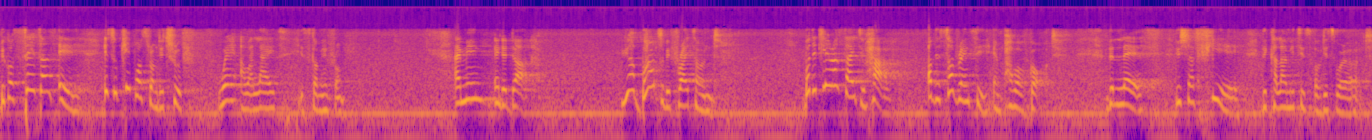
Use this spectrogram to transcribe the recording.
Because Satan's aim is to keep us from the truth where our light is coming from. I mean, in the dark, you are bound to be frightened. But the clearer sight you have of the sovereignty and power of God, the less you shall fear the calamities of this world.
